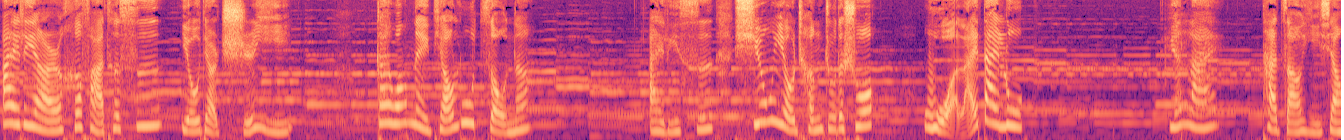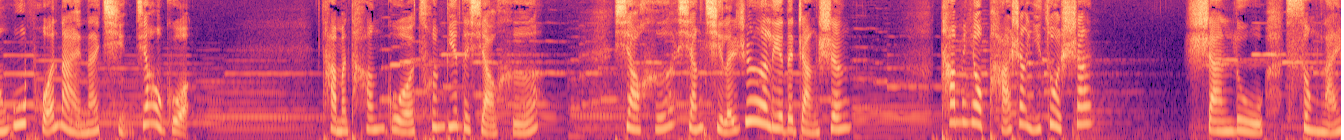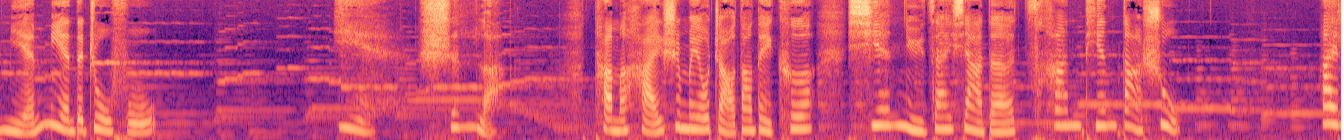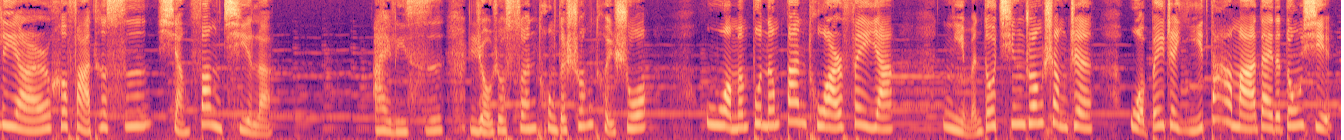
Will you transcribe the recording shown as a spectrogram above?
艾丽尔和法特斯有点迟疑，该往哪条路走呢？爱丽丝胸有成竹地说：“我来带路。”原来，她早已向巫婆奶奶请教过。他们趟过村边的小河。小河响起了热烈的掌声，他们又爬上一座山，山路送来绵绵的祝福。夜深了，他们还是没有找到那棵仙女栽下的参天大树。艾丽儿和法特斯想放弃了，爱丽丝揉揉酸痛的双腿说：“我们不能半途而废呀！”你们都轻装上阵，我背着一大麻袋的东西，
